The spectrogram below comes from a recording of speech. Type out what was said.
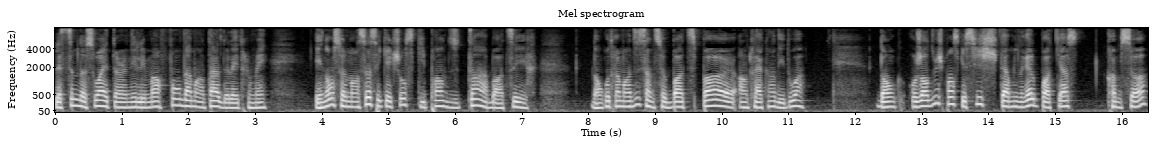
l'estime de soi est un élément fondamental de l'être humain. Et non seulement ça, c'est quelque chose qui prend du temps à bâtir. Donc, autrement dit, ça ne se bâtit pas euh, en claquant des doigts. Donc, aujourd'hui, je pense que si je terminerais le podcast comme ça,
